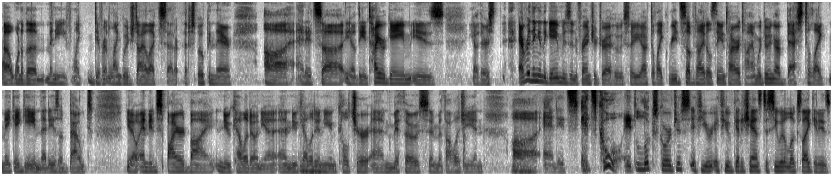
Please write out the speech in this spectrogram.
uh, one of the many like different language dialects that are that are spoken there, uh, and it's uh, you know the entire game is you know there's everything in the game is in French or Drehu, so you have to like read subtitles the entire time. We're doing our best to like make a game that is about you know and inspired by New Caledonia and New Caledonian culture and mythos and mythology and uh, and it's it's cool. It looks gorgeous if you're if you get a chance to see what it looks like. It is-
